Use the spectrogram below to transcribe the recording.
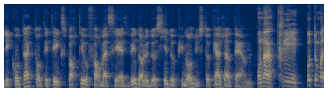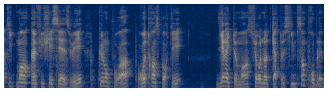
Les contacts ont été exportés au format CSV dans le dossier document du stockage interne. On a créé automatiquement un fichier CSV que l'on pourra retransporter directement sur notre carte SIM sans problème.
